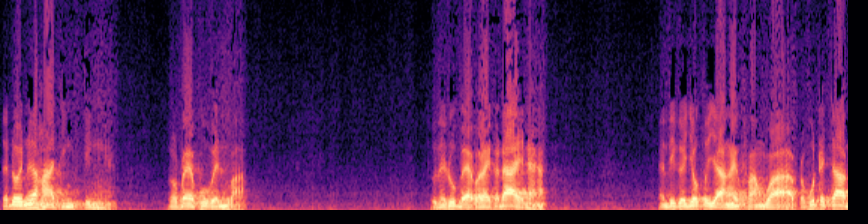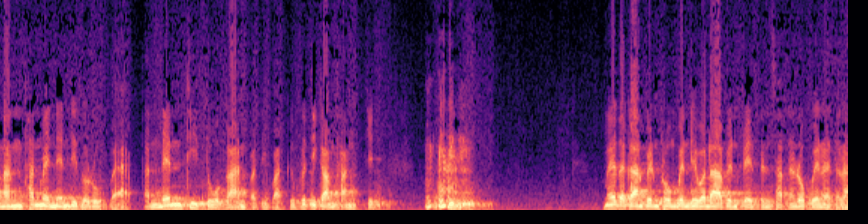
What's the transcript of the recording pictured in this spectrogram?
แต่โดยเนื้อหาจริง ๆ เนี่ยเราแปลผู้เว้นบาปอยู่ในรูปแบบอะไรก็ได้นะฮะอันนี้ก็ยกตัวอย่างให้ฟังว่า พระพุทธเจ้านั้นท่านไม่เน้นที่ตัวรูปแบบ ท่านเน้นที่ตัวการปฏิบัติ คือพฤติกรรมทางจิต แม้แต่การเป็นพรหมเป็นเทวดาเป็นเปรตเป็นสัตว์นรกเป็นอะไรต่ออะไร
